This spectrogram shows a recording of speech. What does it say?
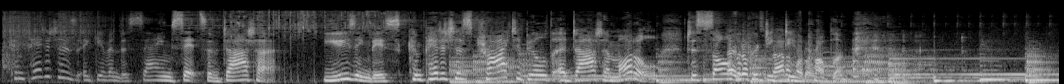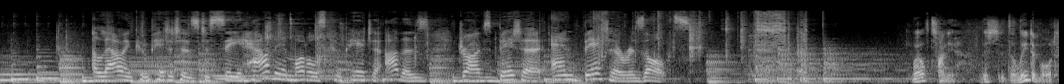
Competitors are given the same sets of data. Using this, competitors try to build a data model to solve hey, look, a predictive a problem. Allowing competitors to see how their models compare to others drives better and better results. Well, Tanya, this is the leaderboard.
